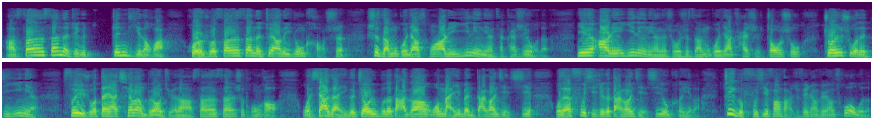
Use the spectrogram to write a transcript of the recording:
啊。三三三的这个真题的话，或者说三三三的这样的一种考试，是咱们国家从二零一零年才开始有的，因为二零一零年的时候是咱们国家开始招收专硕的第一年。所以说，大家千万不要觉得啊，三三三是统考，我下载一个教育部的大纲，我买一本大纲解析，我来复习这个大纲解析就可以了。这个复习方法是非常非常错误的，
